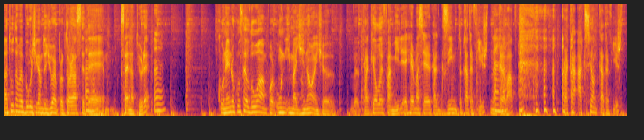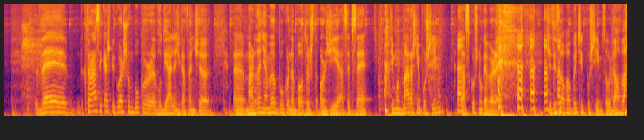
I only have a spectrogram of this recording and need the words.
Batuta më e bukur që kam dëgjuar për këto raste të kësaj natyre. Ku ne nuk u thelluam, por unë imagjinoj që pra kjo lloj familje herë pas herë ka gëzim të katërfishtë në krevat. Pra ka aksion të katërfishtë. Dhe këtë rast e ka shpjeguar shumë bukur Woody Allen që ka thënë që marrëdhënia më e bukur në botë është orgjia sepse ti mund të marrësh një pushim, të ah. askush nuk e vë re. Që ti thua po bëj çik pushim, se u lodha.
